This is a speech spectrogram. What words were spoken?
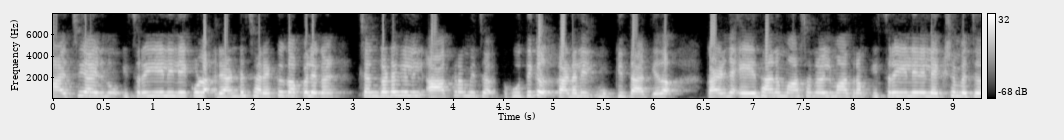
ആഴ്ചയായിരുന്നു ഇസ്രയേലിലേക്കുള്ള രണ്ട് ചരക്ക് കപ്പലുകൾ ചെങ്കടകളിൽ ആക്രമിച്ച ഹുത്തികൾ കടലിൽ മുക്കിത്താറ്റിയത് കഴിഞ്ഞ ഏതാനും മാസങ്ങളിൽ മാത്രം ഇസ്രയേലിനെ ലക്ഷ്യം വെച്ച്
